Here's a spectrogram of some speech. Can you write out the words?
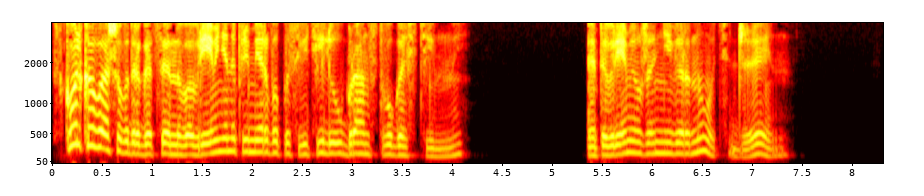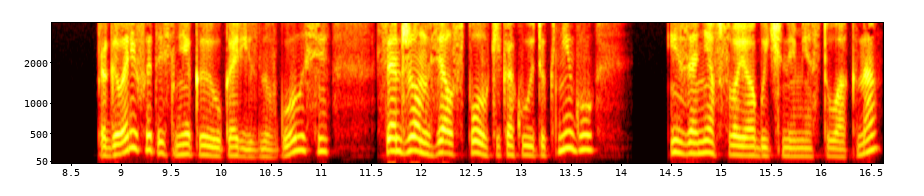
Сколько вашего драгоценного времени, например, вы посвятили убранству гостиной? Это время уже не вернуть, Джейн. Проговорив это с некой укоризной в голосе, Сент-Джон взял с полки какую-то книгу и, заняв свое обычное место у окна,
